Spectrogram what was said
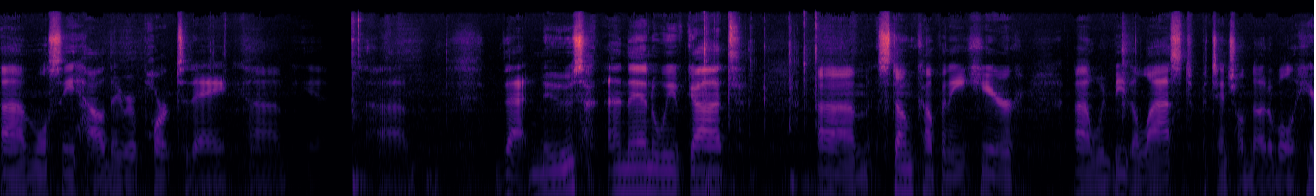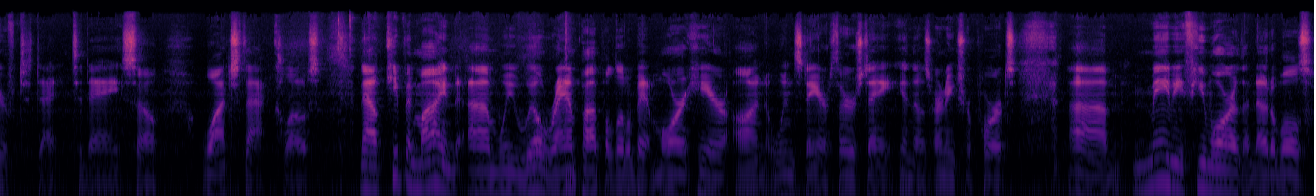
Um, we'll see how they report today um, in um, that news. And then we've got um, Stone Company here uh, would be the last potential notable here today. Today, so watch that close. Now, keep in mind, um, we will ramp up a little bit more here on Wednesday or Thursday in those earnings reports. Um, maybe a few more of the notables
